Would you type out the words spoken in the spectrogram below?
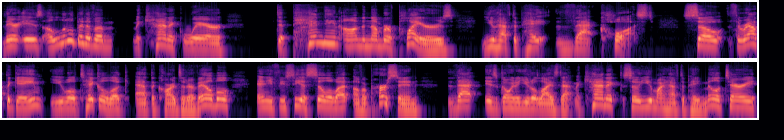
There is a little bit of a mechanic where, depending on the number of players, you have to pay that cost. So, throughout the game, you will take a look at the cards that are available. And if you see a silhouette of a person, that is going to utilize that mechanic. So, you might have to pay military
